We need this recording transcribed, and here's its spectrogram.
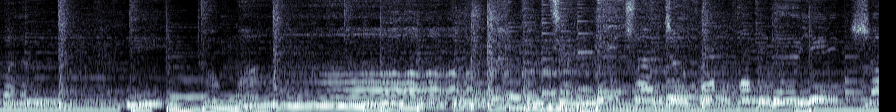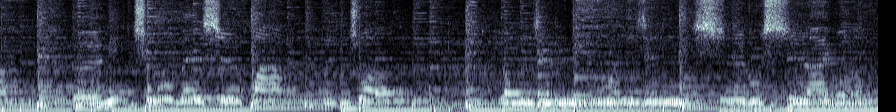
昏。是化的妆，用着你问着你是不是爱我。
